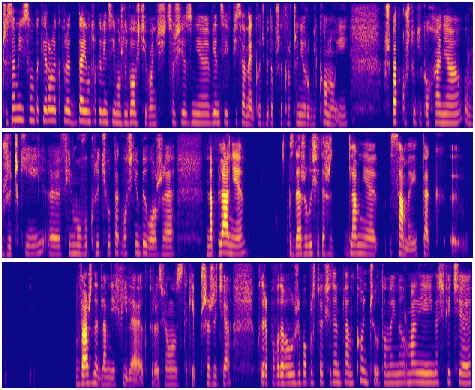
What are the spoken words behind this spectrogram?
czasami są takie role, które dają trochę więcej możliwości, bądź coś jest nie więcej wpisane, choćby to przekroczenie Rubikonu. I w przypadku sztuki kochania, różyczki, y, filmu w ukryciu, tak właśnie było, że na planie zdarzyły się też dla mnie samej tak y, ważne dla mnie chwile, które związały z takie przeżycia, które powodowały, że po prostu jak się ten plan kończył, to najnormalniej na świecie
